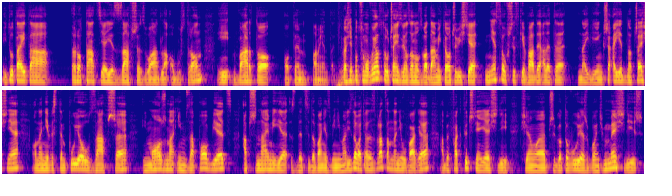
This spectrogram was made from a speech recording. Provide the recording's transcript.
I tutaj ta rotacja jest zawsze zła dla obu stron i warto o tym pamiętać. I właśnie podsumowując tą część związaną z wadami, to oczywiście nie są wszystkie wady, ale te największe, a jednocześnie one nie występują zawsze i można im zapobiec, a przynajmniej je zdecydowanie zminimalizować, ale zwracam na nie uwagę, aby faktycznie jeśli się e, przygotowujesz bądź myślisz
